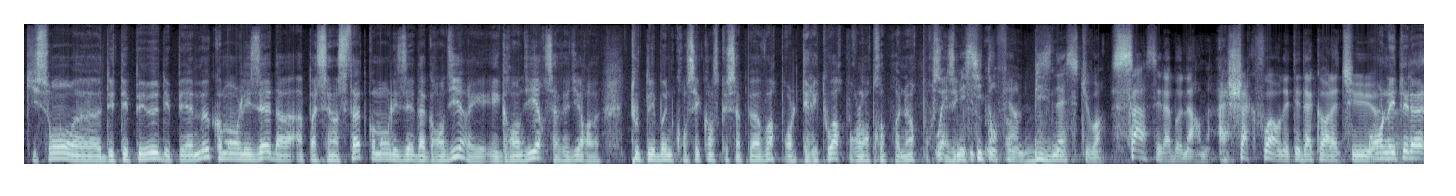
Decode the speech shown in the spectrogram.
qui sont euh, des TPE, des PME. Comment on les aide à, à passer un stade, comment on les aide à grandir? Et, et grandir, ça veut dire euh, toutes les bonnes conséquences que ça peut avoir pour le territoire, pour l'entrepreneur, pour Ouais, ses mais équipes. si t'en fais un business, tu vois, ça c'est la bonne arme. À chaque fois, on était d'accord là-dessus. On euh, était là.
